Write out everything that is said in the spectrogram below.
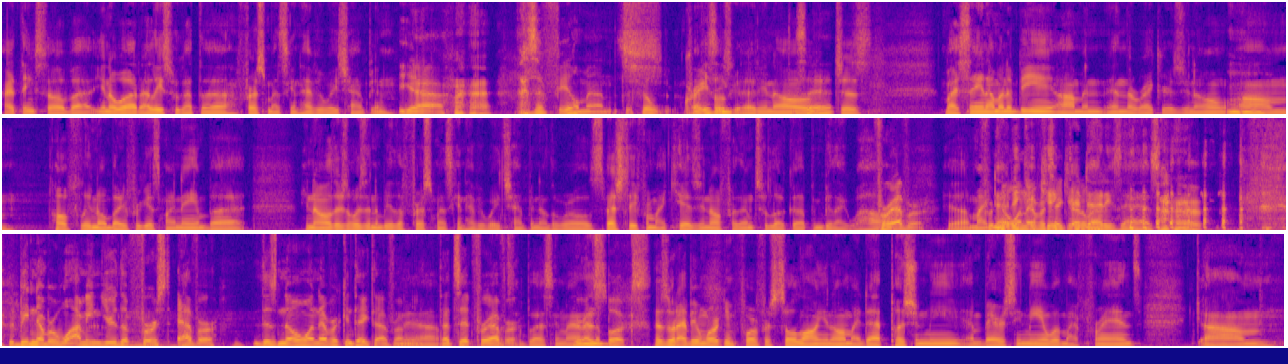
I think so. But you know what? At least we got the first Mexican heavyweight champion. Yeah, how does it feel, man? Does it feel It feels good, you know. Just by saying I'm gonna be um in, in the records, you know. Mhm. Um, hopefully nobody forgets my name, but you know, there's always gonna be the first Mexican heavyweight champion of the world, especially for my kids, you know, for them to look up and be like, wow, Forever. Yeah, my For no daddy one ever kick take your daddy's ass. It'd be number one. I mean, you're the first ever. There's no one ever can take that from Yeah. you. That's it forever. It's a blessing, man. You're in the books. This is what I've been working for for so long. You know, my dad pushing me, embarrassing me with my friends. Um,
